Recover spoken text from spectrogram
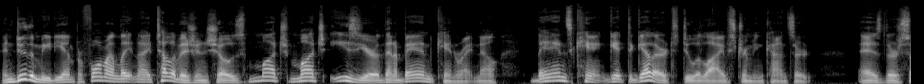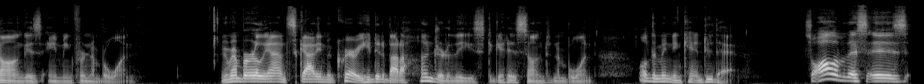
and do the media and perform on late night television shows much, much easier than a band can right now. Bands can't get together to do a live streaming concert as their song is aiming for number one. Remember early on, Scotty McCreery, he did about a hundred of these to get his song to number one. Old Dominion can't do that. So all of this is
